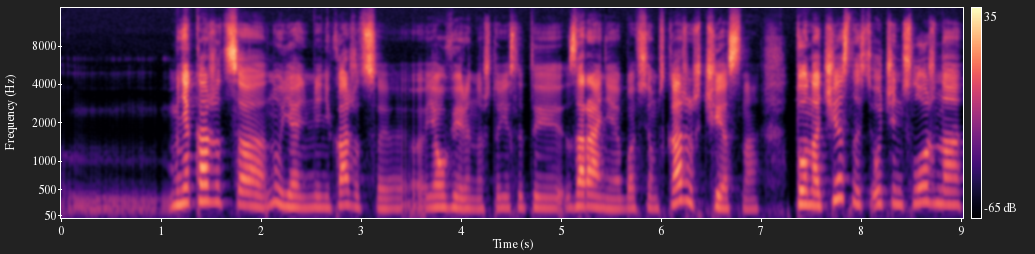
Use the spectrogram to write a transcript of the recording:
Мне кажется, ну, я, мне не кажется, я уверена, что если ты заранее обо всем скажешь честно, то на честность очень сложно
